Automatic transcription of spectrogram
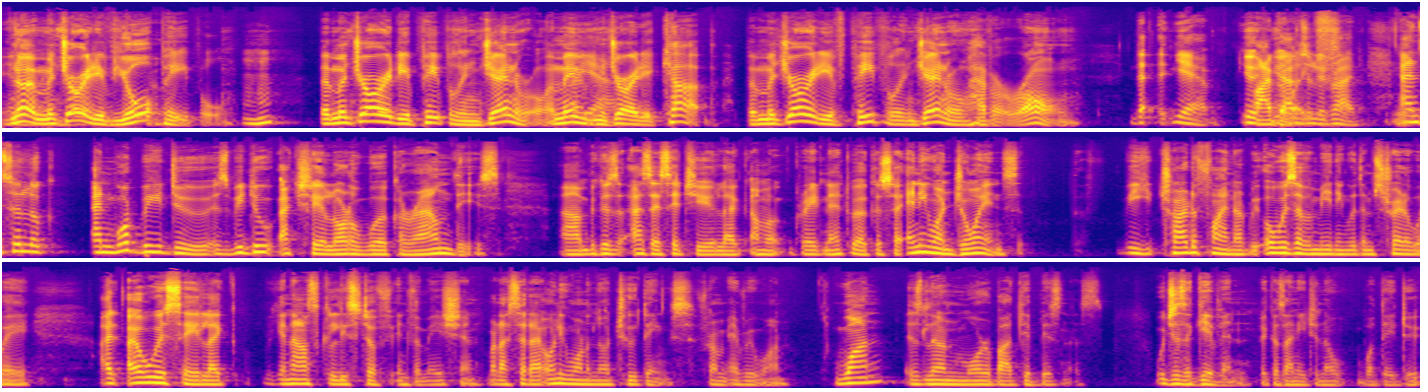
No, know, majority of your people, but majority of people in general, and maybe yeah. majority of Cub, but majority of people in general have it wrong. Th- yeah, you're, you're absolutely right. And so, look, and what we do is we do actually a lot of work around this um, because, as I said to you, like I'm a great networker. So anyone joins, we try to find out. We always have a meeting with them straight away. I, I always say like we can ask a list of information, but I said I only want to know two things from everyone. One is learn more about their business, which is a given because I need to know what they do.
